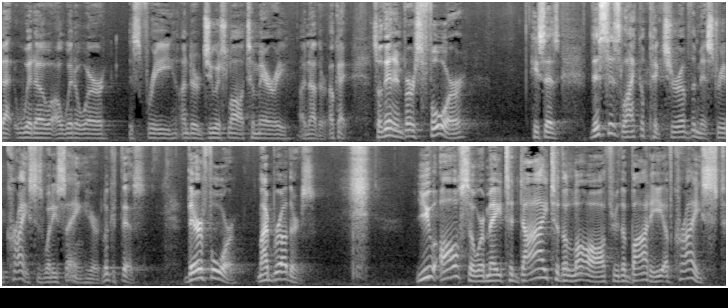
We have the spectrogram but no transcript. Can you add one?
that widow or widower is free under Jewish law to marry another. Okay, so then in verse 4, he says, This is like a picture of the mystery of Christ, is what he's saying here. Look at this. Therefore, my brothers, you also were made to die to the law through the body of Christ,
